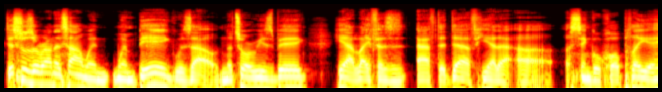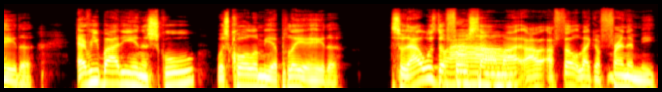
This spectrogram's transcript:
This was around the time when when Big was out, Notorious Big. He had Life as After Death. He had a uh, a single called Player Hater. Everybody in the school was calling me a player hater. So that was the first time I, I I felt like a friend of me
